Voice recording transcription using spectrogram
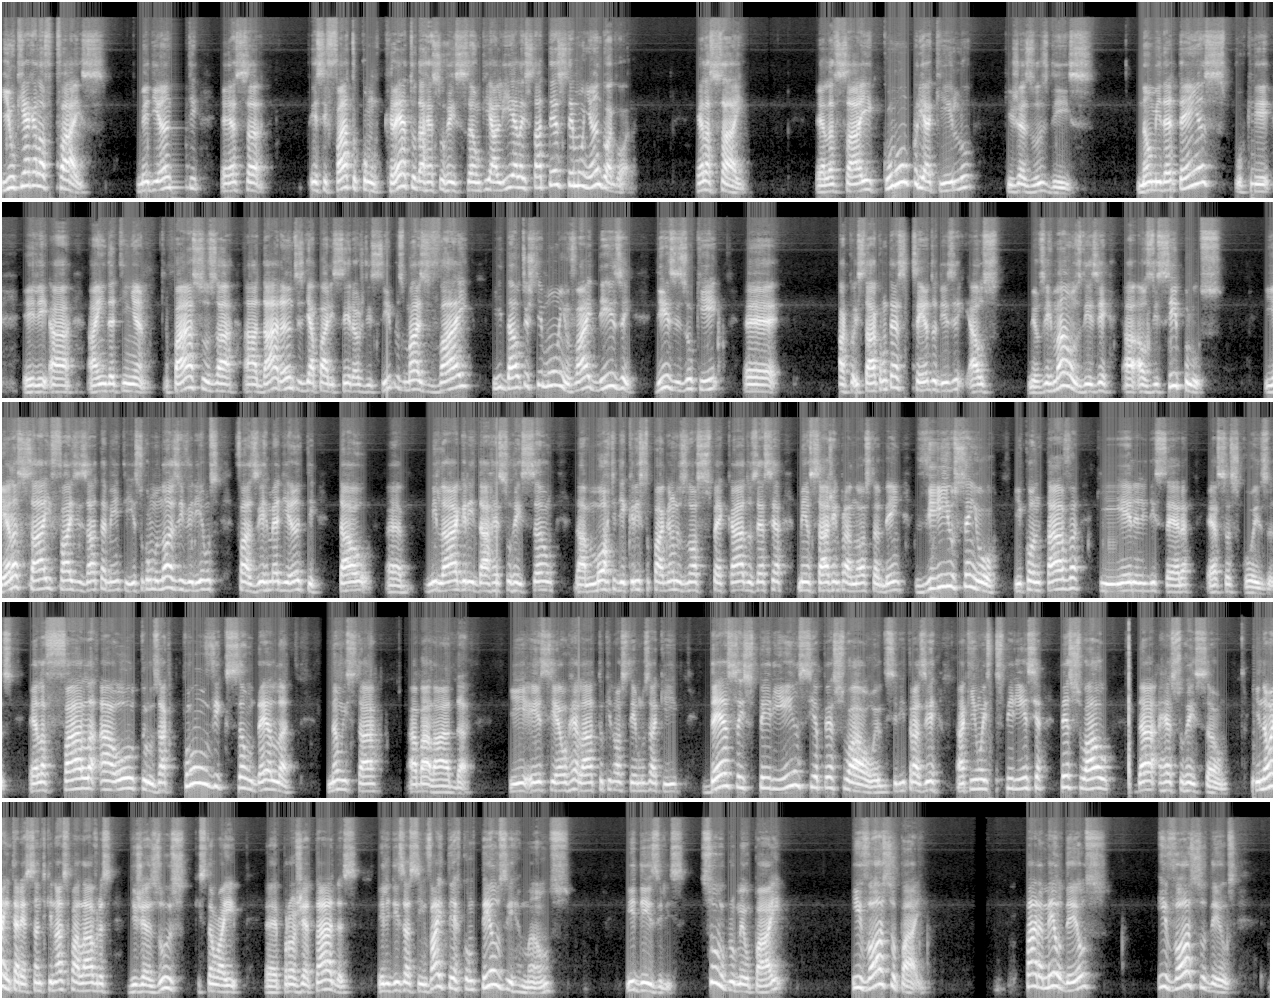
E o que é que ela faz? Mediante essa esse fato concreto da ressurreição que ali ela está testemunhando agora. Ela sai ela sai e cumpre aquilo que Jesus diz. Não me detenhas, porque ele a, ainda tinha passos a, a dar antes de aparecer aos discípulos, mas vai e dá o testemunho, vai, dizem, dizes o que é, está acontecendo, diz aos meus irmãos, diz aos discípulos. E ela sai e faz exatamente isso, como nós deveríamos fazer mediante tal é, milagre da ressurreição, da morte de Cristo pagando os nossos pecados. Essa é a mensagem para nós também. Vi o Senhor e contava que ele lhe dissera essas coisas. Ela fala a outros, a convicção dela não está abalada. E esse é o relato que nós temos aqui dessa experiência pessoal. Eu decidi trazer aqui uma experiência pessoal da ressurreição. E não é interessante que nas palavras de Jesus, que estão aí é, projetadas, ele diz assim: Vai ter com teus irmãos e diz-lhes: Subo para o meu pai e vosso pai, para meu Deus e vosso Deus.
